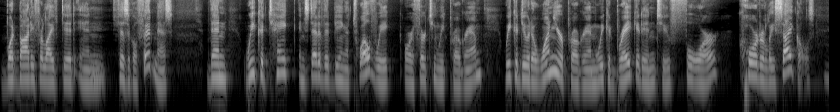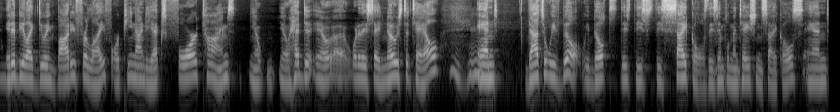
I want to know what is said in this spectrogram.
what Body for Life did in mm. physical fitness, then we could take, instead of it being a 12 week or a 13 week program, we could do it a one year program. We could break it into four quarterly cycles. Mm. It'd be like doing Body for Life or P90X four times, you know, you know, head to, you know, uh, what do they say, nose to tail. Mm-hmm. And that's what we've built. We built these these these cycles, these implementation cycles, and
